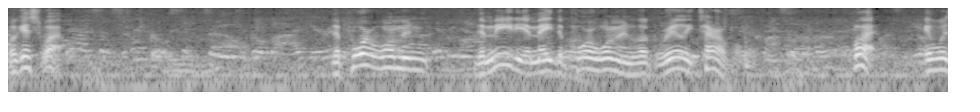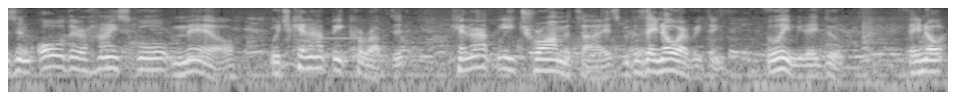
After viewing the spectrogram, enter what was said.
Well, guess what? The poor woman, the media made the poor woman look really terrible. But it was an older high school male, which cannot be corrupted, cannot be traumatized because they know everything. Believe me, they do. They know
